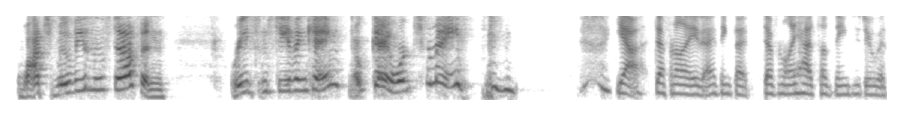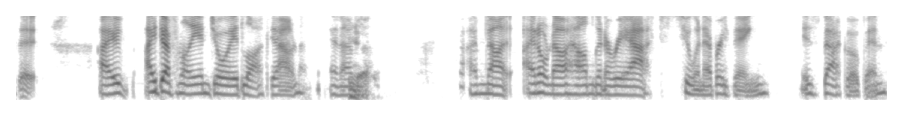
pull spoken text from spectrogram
watch movies and stuff and read some Stephen King. Okay, works for me. yeah, definitely. I think that definitely had something to do with it. I I definitely enjoyed lockdown and I'm Yeah. I'm not I don't know how I'm going to react to when everything is back open.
